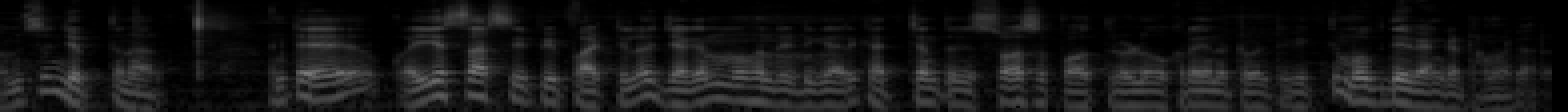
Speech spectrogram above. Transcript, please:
అంశం చెప్తున్నారు. అంటే వైఎస్ఆర్సీపీ పార్టీలో జగన్మోహన్ రెడ్డి గారికి అత్యంత విశ్వాసపాత్రులు ఒకరైనటువంటి వ్యక్తి మోపిదేవి వెంకటరమణ గారు.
